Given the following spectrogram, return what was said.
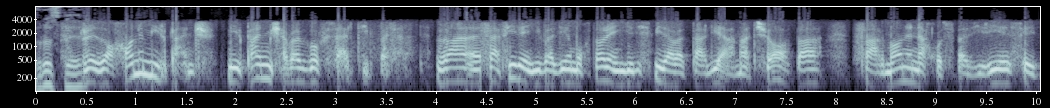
درسته؟ رضاخان میرپنج. میرپنج می‌شود گفت سرتیب مثلا. و سفیر وزیر مختار انگلیس می رود پهلی احمد شاه و فرمان نخست وزیری سید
